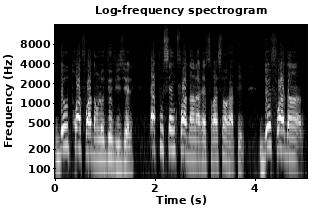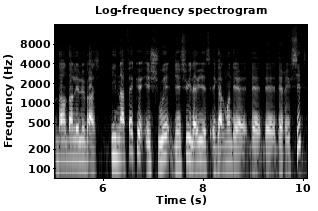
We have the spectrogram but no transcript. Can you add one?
deux ou trois fois dans l'audiovisuel, quatre ou cinq fois dans la restauration rapide, deux fois dans, dans, dans l'élevage. Il n'a fait que échouer. Bien sûr, il a eu également des, des, des, réussites,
